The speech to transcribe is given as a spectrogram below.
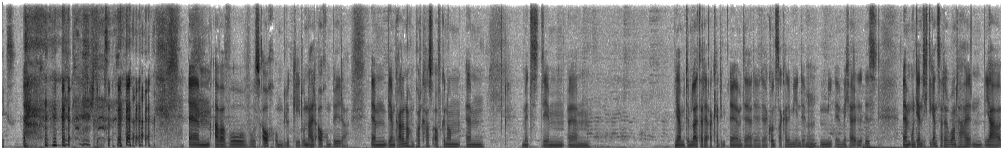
X. Stimmt. ähm, aber wo, wo es auch um Glück geht und halt auch um Bilder. Ähm, wir haben gerade noch einen Podcast aufgenommen ähm, mit dem ähm, ja, mit dem Leiter der, Akademie, äh, der, der, der Kunstakademie, in der mhm. äh, Michael ist. Ähm, und die haben sich die ganze Zeit darüber unterhalten, ja,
